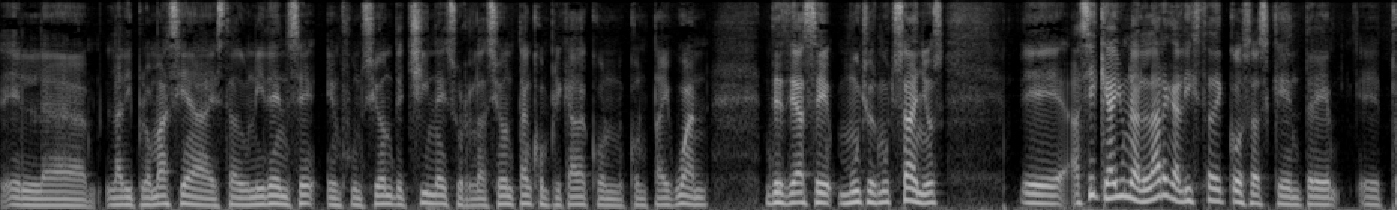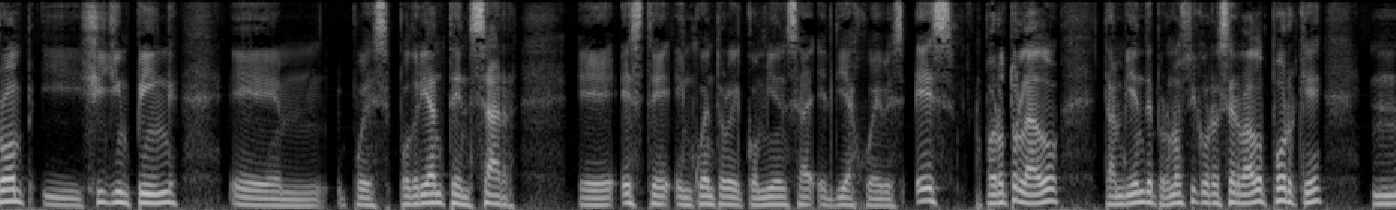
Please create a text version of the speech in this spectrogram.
la diplomacia estadounidense en función de China y su relación tan complicada con, Taiwán desde hace muchos, muchos años. Eh, así que hay una larga lista de cosas que entre eh, Trump y Xi Jinping pues podrían tensar este encuentro que comienza el día jueves. Es, por otro lado, también de pronóstico reservado porque Mm,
